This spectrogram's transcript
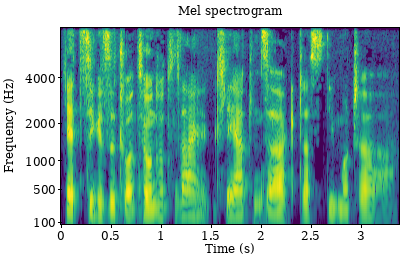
jetzige Situation sozusagen erklärt und sagt, dass die Mutter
